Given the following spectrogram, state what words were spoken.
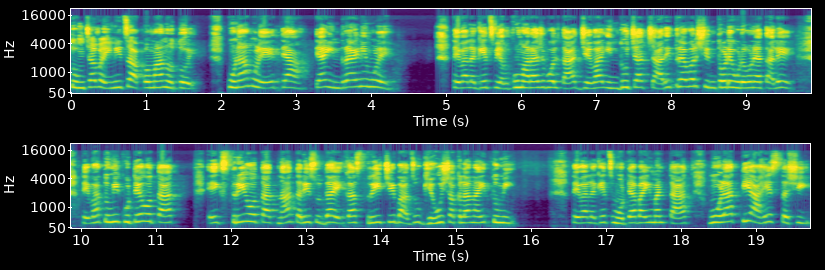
तुमच्या वहिनीचा अपमान होतोय. कुणामुळे? त्या त्या इंद्रायणीमुळे. तेव्हा लगेच व्यंकू महाराज बोलतात जेव्हा इंदूच्या चारित्र्यावर शिंतोडे उडवण्यात आले तेव्हा तुम्ही कुठे होतात? एक स्त्री होतात ना तरी सुद्धा एका स्त्रीची बाजू घेऊ शकला नाहीत तुम्ही. तेव्हा लगेच मोठ्या बाई म्हणतात मुळात ती आहेच तशी.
